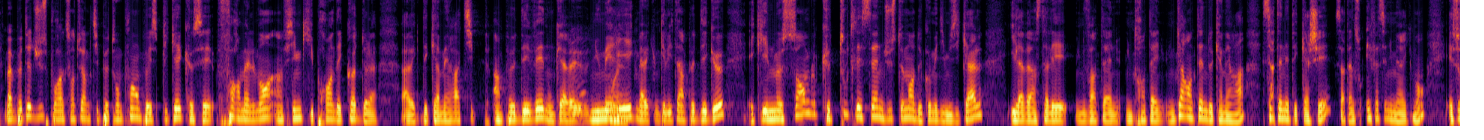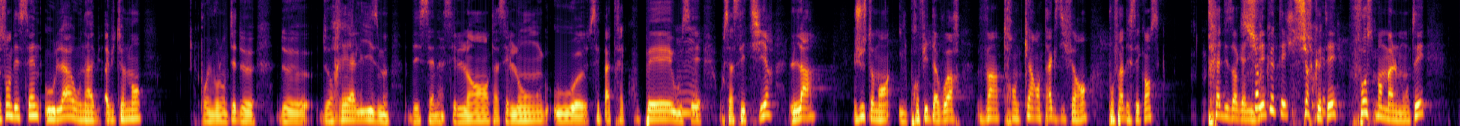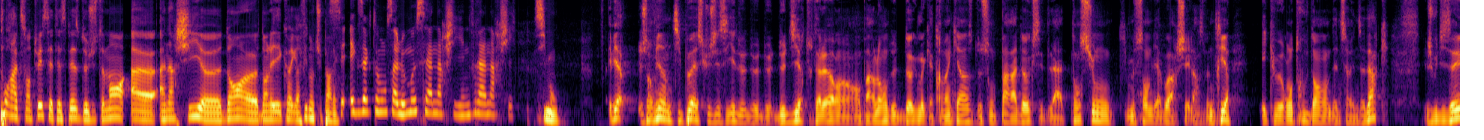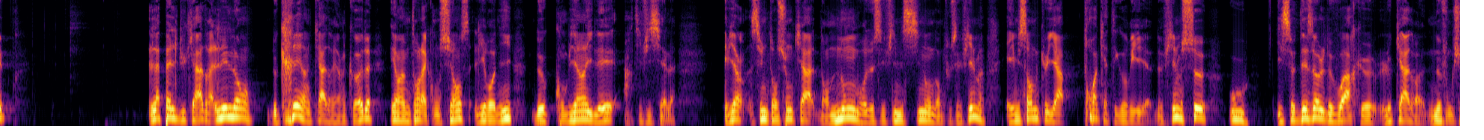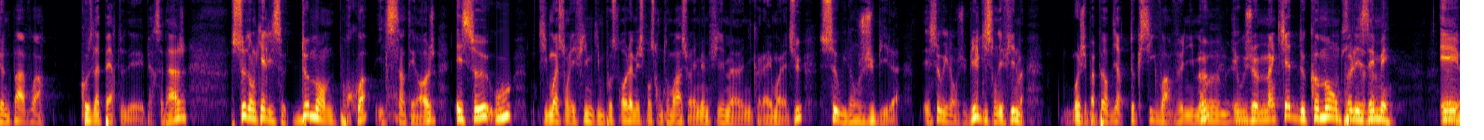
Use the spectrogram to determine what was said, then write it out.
Bah peut-être juste pour accentuer un petit peu ton point, on peut expliquer que c'est formellement un film qui prend des codes de la avec des caméras type un peu DV donc avec, numérique mais avec une qualité un peu dégueu et qu'il me semble que toutes les scènes justement de comédie musicale, il avait installé une vingtaine, une trentaine, une quarantaine de caméras, certaines étaient cachées, certaines sont effacées numériquement et ce sont des scènes où là où on a habituellement pour une volonté de, de, de réalisme, des scènes assez lentes, assez longues, où euh, c'est pas très coupé, où Mhm. c'est où ça s'étire. Là, justement, il profite d'avoir 20, 30, 40 axes différents pour faire des séquences très désorganisées, Surcutées. surcutées, faussement mal montées, pour accentuer cette espèce de justement euh, anarchie euh, dans euh, dans les chorégraphies dont tu parlais. C'est exactement ça. Le mot c'est anarchie, il y a une vraie anarchie. Simon. Eh bien, j'en reviens un petit peu à ce que j'essayais de, de, de, de dire tout à l'heure en, parlant de Dogme 95, de son paradoxe et de la tension qui me semble y avoir chez Lars von Trier et que on trouve dans Dancer in the Dark. Je vous disais, l'appel du cadre, l'élan de créer un cadre et un code, et en même temps la conscience, l'ironie de combien il est artificiel. Eh bien, c'est une tension qu'il y a dans nombre de ces films, sinon dans tous ces films, et il me semble qu'il y a trois catégories de films, ceux où il se désole de voir que le cadre ne fonctionne pas, voire cause la perte des personnages, ceux dans lesquels il se demande pourquoi, il s'interroge, et ceux où, qui moi sont les films qui me posent problème, et je pense qu'on tombera sur les mêmes films, euh, Nicolas et moi là-dessus, ceux où il en jubile. Et ceux où il en jubile, qui sont des films, moi j'ai pas peur de dire toxiques, voire venimeux, Ah ouais, et où je m'inquiète de comment on peut les aimer. Et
